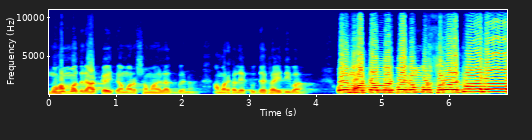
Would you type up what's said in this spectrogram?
মোহাম্মদের আটকাইতে আমার সময় লাগবে না। আমার খালি একটু দেখাই দিবা। ওই মুহূর্তে আল্লাহর পয়গম্বর সরওয়ারে দু আলম,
